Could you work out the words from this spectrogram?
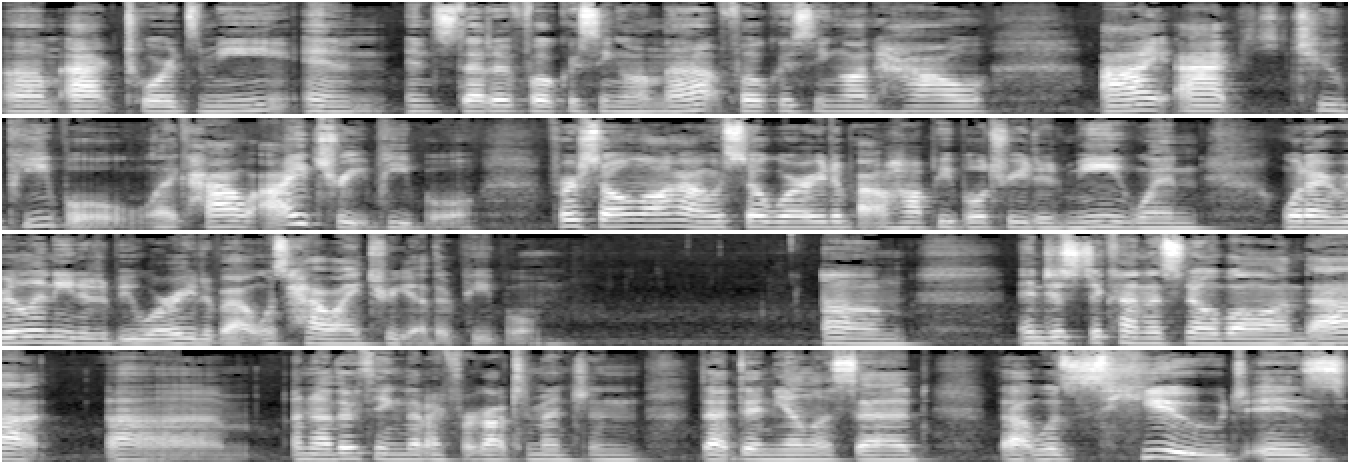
um, act towards me, and instead of focusing on that, focusing on how I act to people, like how I treat people. For so long, I was so worried about how people treated me when what I really needed to be worried about was how I treat other people. Um, and just to kind of snowball on that, um, another thing that I forgot to mention that Daniela said that was huge is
